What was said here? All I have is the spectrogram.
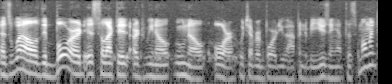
As well, the board is selected Arduino Uno or whichever board you happen to be using at this moment.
